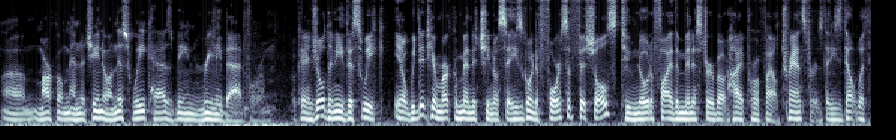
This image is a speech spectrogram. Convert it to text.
uh, Marco Mendicino, and this week has been really bad for him. Okay, and Joël-Denis this week, you know, we did hear Marco Mendicino say he's going to force officials to notify the minister about high-profile transfers, that he's dealt with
